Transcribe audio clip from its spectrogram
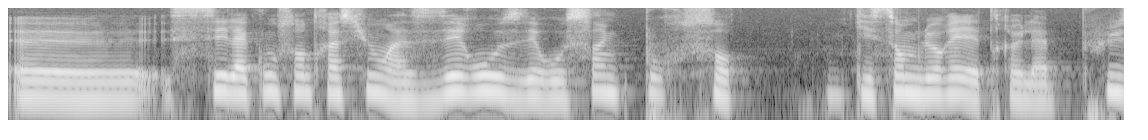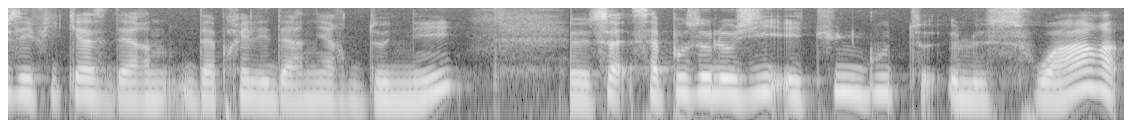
C'est la concentration à 0,05% qui semblerait être la plus efficace d'après les dernières données. sa, posologie est une goutte le soir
